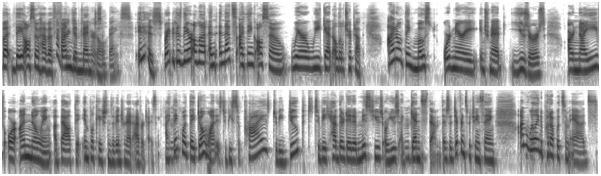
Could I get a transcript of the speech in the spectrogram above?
But they also have a Mm-hmm. Good fundamental banks. it is, right? Because they're a lot, and, and that's, I think, also where we get a little tripped up. I don't think most ordinary internet users are naive or unknowing about the implications of internet advertising. I mm-hmm. think what they don't want is to be surprised, to be duped, to be have their data misused or used mm-hmm. against them. There's a difference between saying, I'm willing to put up with some ads,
